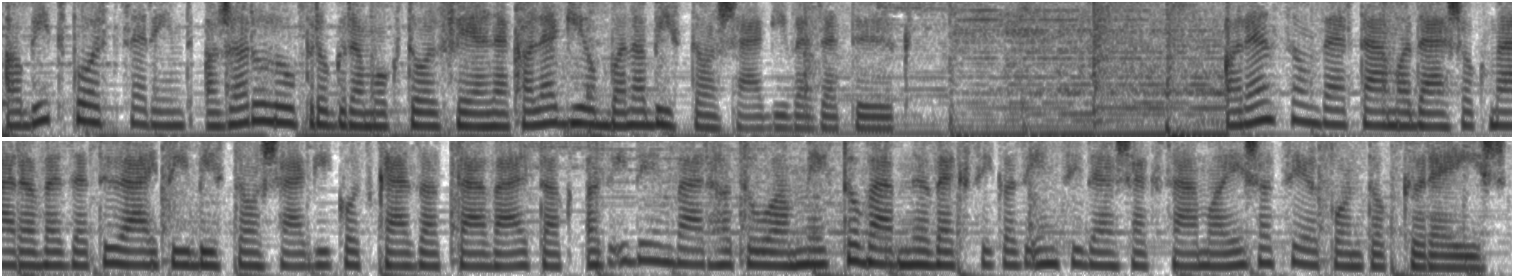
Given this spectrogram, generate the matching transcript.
A Bitport szerint a zsaroló programoktól félnek a legjobban a biztonsági vezetők. A ransomware támadások már a vezető IT biztonsági kockázattá váltak, az idén várhatóan még tovább növekszik az incidensek száma és a célpontok köre is.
